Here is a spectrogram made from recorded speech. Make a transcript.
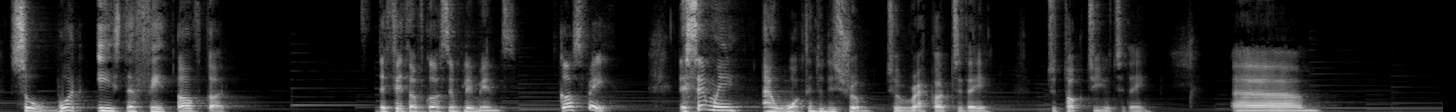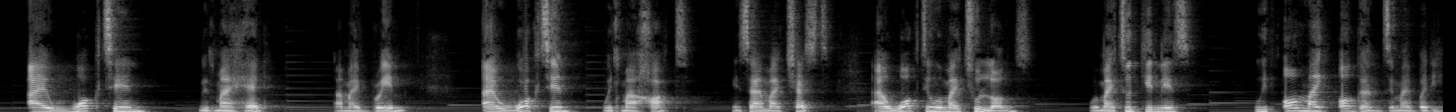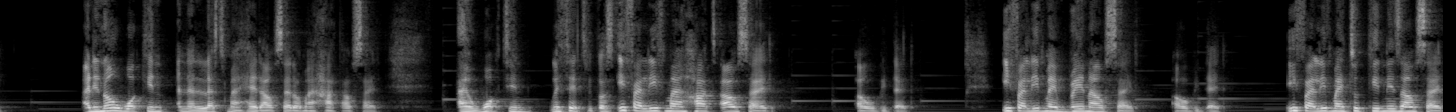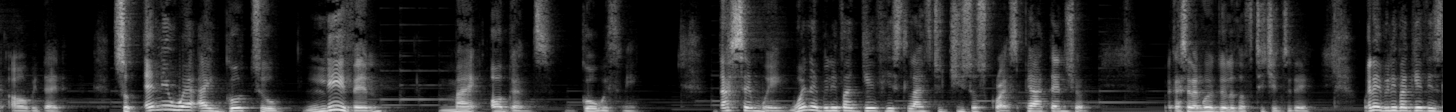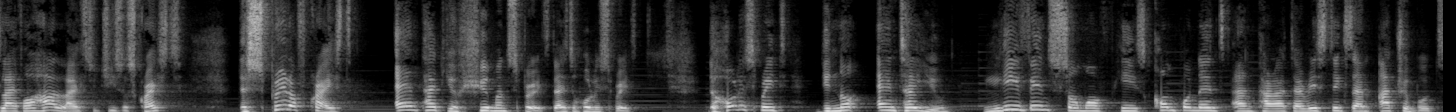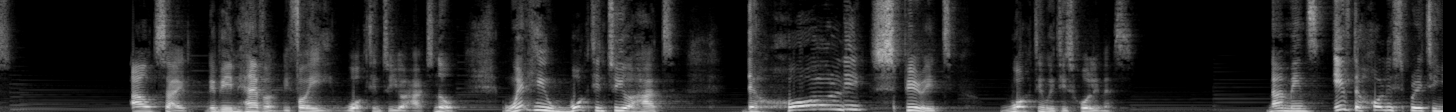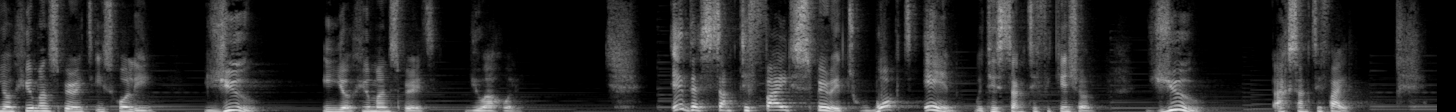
So, what is the faith of God? The faith of God simply means God's faith. The same way I walked into this room to record today, to talk to you today, Um, I walked in with my head and my brain. I walked in with my heart inside my chest. I walked in with my two lungs, with my two kidneys, with all my organs in my body. I did not walk in and I left my head outside or my heart outside. I walked in with it because if I leave my heart outside, I will be dead. If I leave my brain outside, I will be dead. If I leave my two kidneys outside, I will be dead. So anywhere I go to, living, my organs go with me. That same way, when a believer gave his life to Jesus Christ, pay attention. Like I said, I'm going to do a lot of teaching today. When a believer gave his life or her life to Jesus Christ, the Spirit of Christ entered your human spirit. That is the Holy Spirit. The Holy Spirit did not enter you, leaving some of his components and characteristics and attributes outside, maybe in heaven, before he walked into your heart. No. When he walked into your heart, the Holy Spirit walked in with his holiness. That means if the Holy Spirit in your human spirit is holy, you in your human spirit, you are holy. If the sanctified spirit walked in with his sanctification, you are sanctified.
